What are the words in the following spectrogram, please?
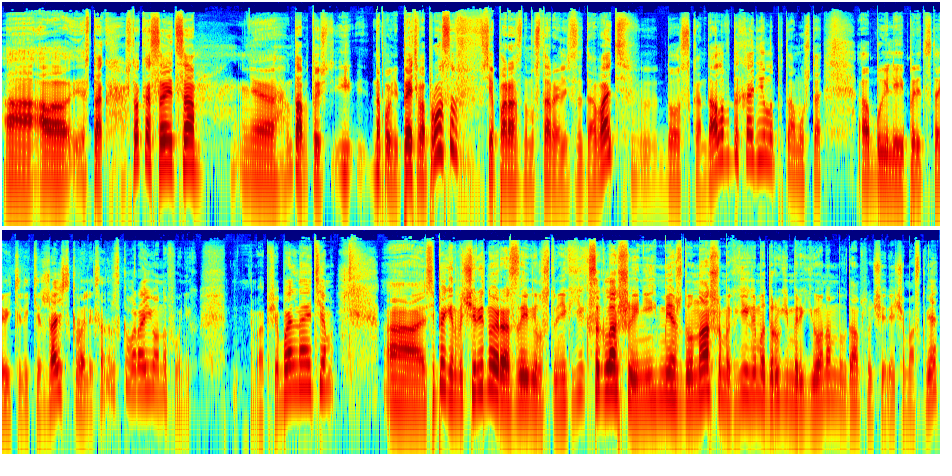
А, а, так, что касается ну, там, то есть, и, напомню, пять вопросов, все по-разному старались задавать, э, до скандалов доходило, потому что э, были и представители Киржачского, Александровского районов, у них вообще больная тема. А, Сипягин в очередной раз заявил, что никаких соглашений между нашим и каким-либо другим регионом, ну, в данном случае речь о Москве,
